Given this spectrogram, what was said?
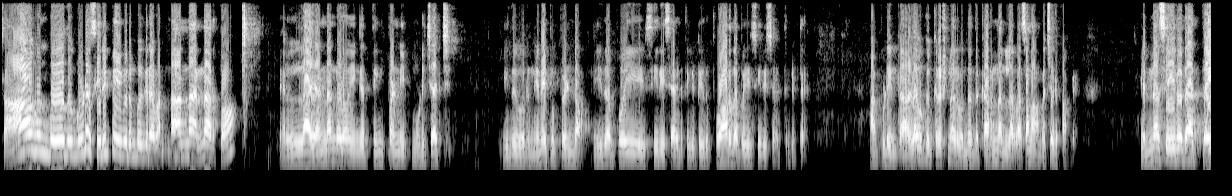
சாகும் போது கூட சிரிப்பை விரும்புகிறவன். நான் தான் என்ன அர்த்தம்? எல்லா எண்ணங்களும் இங்க திங்க் பண்ணி முடிச்சாச்சு. இது ஒரு நினைப்பு பெண்டம். இத போய் சீரியஸா எடுத்துக்கிட்டு இது போறத போய் சீரியஸா எடுத்துக்கிட்டு அப்படின்ற அளவுக்கு கிருஷ்ணர் வந்து அந்த கர்ணன்ல வசனம் அமைச்சிருப்பாங்க. என்ன செய்வதாத்தை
